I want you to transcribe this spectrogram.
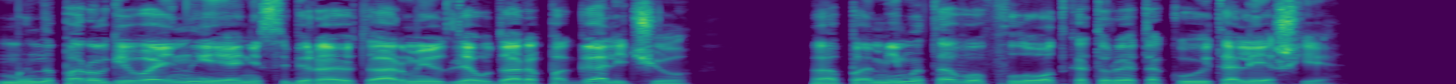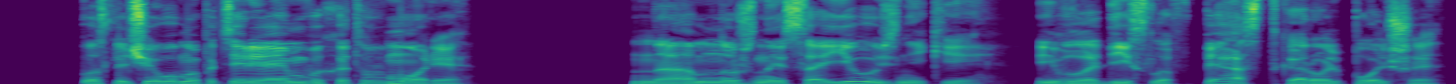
Мы на пороге войны, и они собирают армию для удара по Галичу, а помимо того флот, который атакует Олешье. После чего мы потеряем выход в море. Нам нужны союзники, и Владислав Пяст, король Польши,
